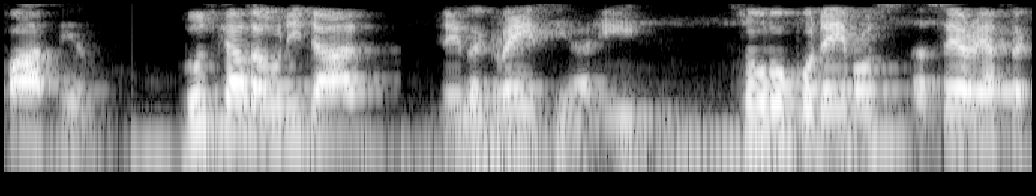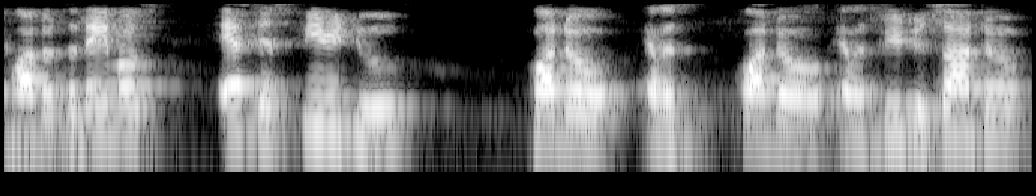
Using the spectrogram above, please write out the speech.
fácil, busca la unidad de la iglesia y solo podemos hacer esto cuando tenemos este espíritu cuando el, cuando el Espíritu Santo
